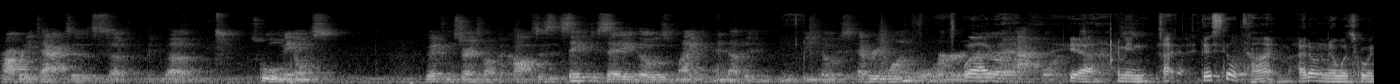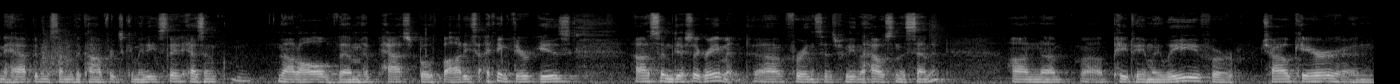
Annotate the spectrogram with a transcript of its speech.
property taxes, uh, uh, school meals, we had concerns about the cost. Is it safe to say those might end up in in vetoes, everyone, or Well, is there a path forward? Yeah, I mean, I- there's still time. I don't know what's going to happen in some of the conference committees. That hasn't, not all of them have passed both bodies. I think there is uh, some disagreement, uh, for instance, between the House and the Senate on uh, uh, paid family leave or childcare and,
